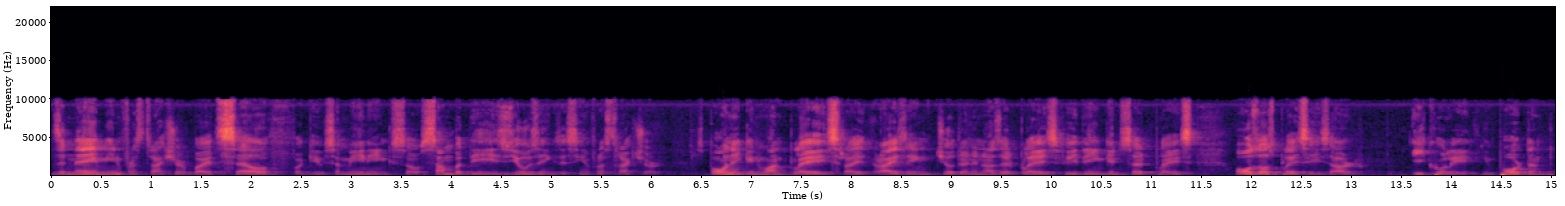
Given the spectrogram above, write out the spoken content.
the name infrastructure by itself gives a meaning. So somebody is using this infrastructure, spawning in one place, ri rising children in another place, feeding in third place. All those places are equally important.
